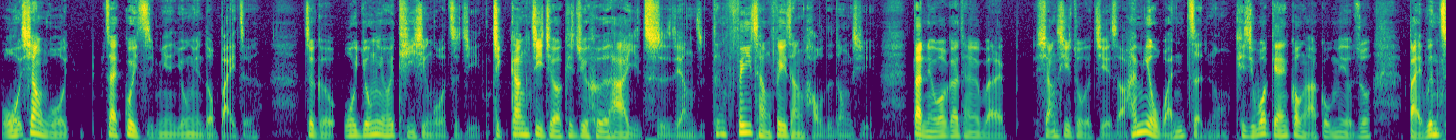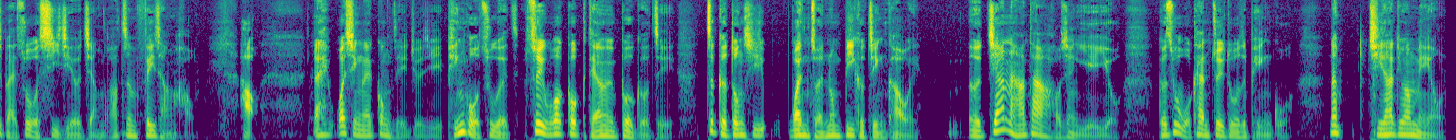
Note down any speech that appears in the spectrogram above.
我像我在柜子里面永远都摆着这个，我永远会提醒我自己，即刚即就要可以去喝它一次，这样子，这个非常非常好的东西。但你我跟条件伯来详细做个介绍，还没有完整哦。其实我刚才讲阿哥没有说百分之百做细节有讲的，它真的非常好。好，来我先来讲这就是苹果醋的，所以我跟条件伯伯这这个东西完全弄比较健康诶。呃，加拿大好像也有，可是我看最多是苹果，那其他地方没有了。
